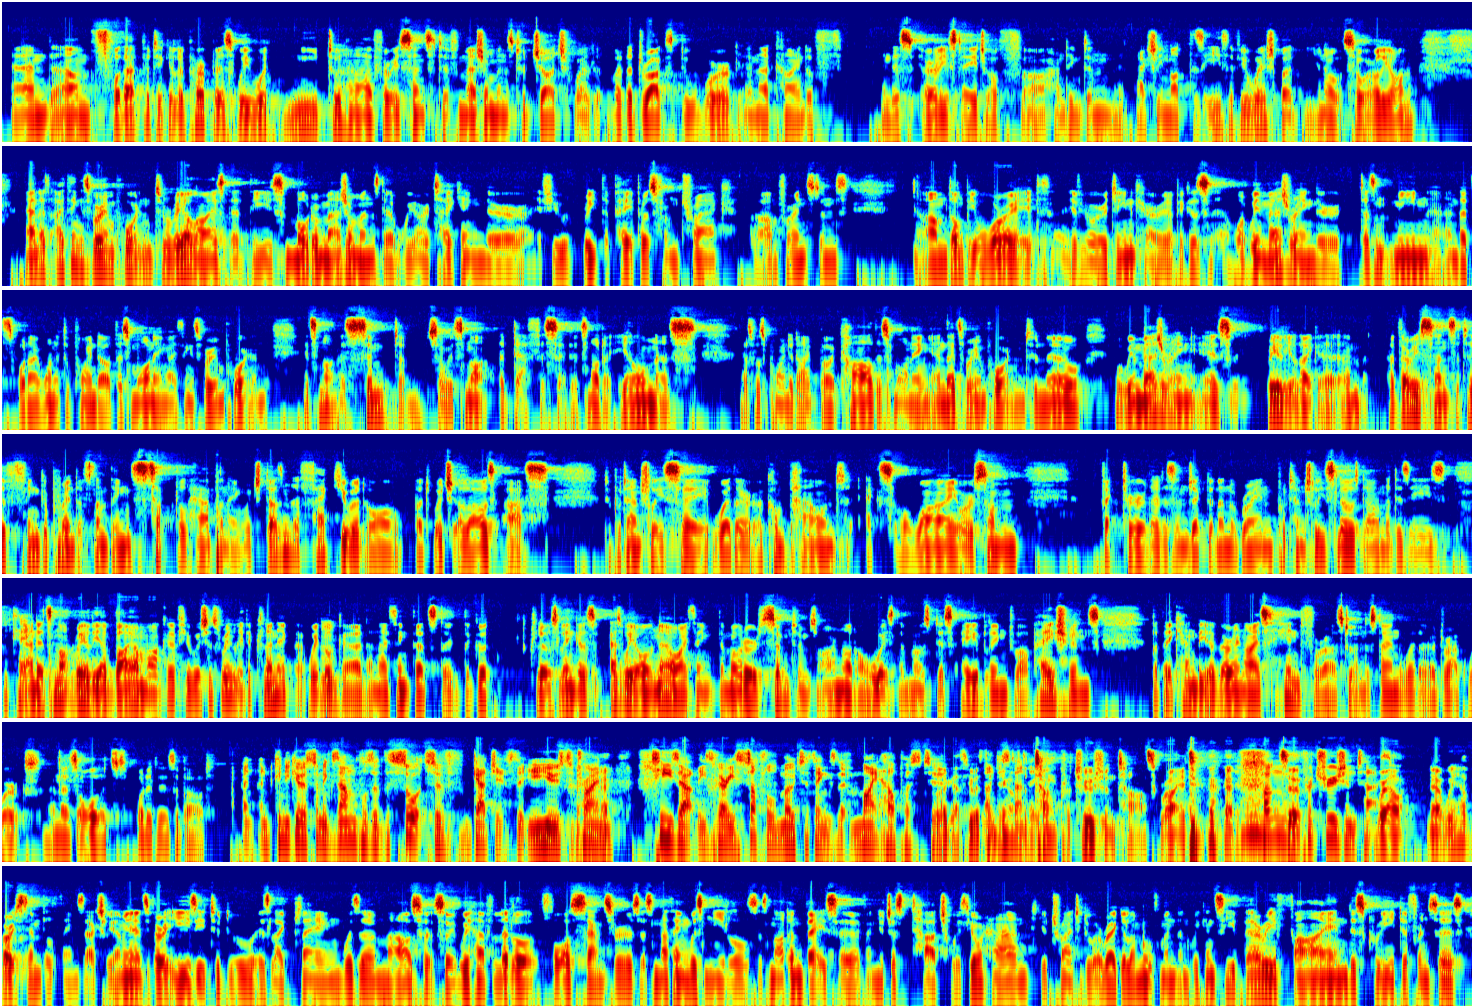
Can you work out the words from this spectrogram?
And um, for that particular purpose, we would need to have very sensitive measurements to judge whether, whether drugs do work in that kind of in this early stage of uh, Huntington, actually not disease, if you wish, but you know so early on. And it, I think it's very important to realize that these motor measurements that we are taking there, if you read the papers from Track, um, for instance, um, don't be worried if you're a gene carrier because what we're measuring there doesn't mean, and that's what I wanted to point out this morning. I think it's very important. It's not a symptom, so it's not a deficit, it's not an illness, as was pointed out by Carl this morning, and that's very important to know. What we're measuring is really like a, um, a very sensitive fingerprint of something subtle happening, which doesn't affect you at all, but which allows us to potentially say whether a compound X or Y or some vector that is injected in the brain potentially slows down the disease. Okay. And it's not really a biomarker, if you wish, it's really the clinic that we hmm. look at. And I think that's the, the good close link. As, as we all know, I think the motor symptoms are not always the most disabling to our patients, but they can be a very nice hint for us to understand whether a drug works. And that's all it's what it is about. And, and can you give us some examples of the sorts of gadgets that you use to try and tease out these very subtle motor things that might help us to Well, I guess you were thinking of understand the it? tongue protrusion task, right? The tongue So- protrusion task. Well, now we have very simple things actually. I mean, it's very easy to do. It's like playing with a mouse. So, so we have little force sensors. It's nothing with needles. It's not invasive, and you just touch with your hand. You try to do a regular movement, and we can see very fine, discrete differences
